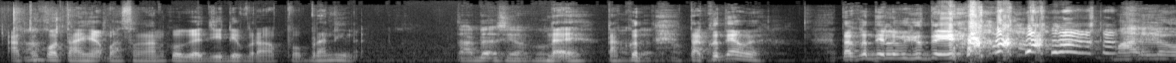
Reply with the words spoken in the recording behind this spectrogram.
atau kok tanya pasanganku gaji dia berapa berani nggak Tak ada sih aku. nggak ya takut Ada, takut. takutnya apa takutnya lebih gede Malu.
